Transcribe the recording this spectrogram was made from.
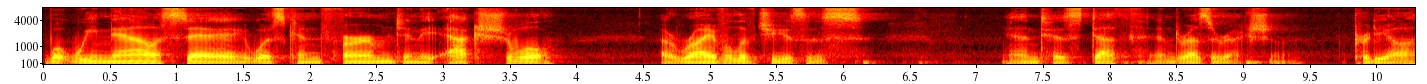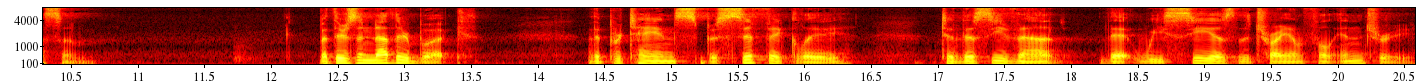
what we now say was confirmed in the actual arrival of Jesus and his death and resurrection. Pretty awesome. But there's another book that pertains specifically to this event that we see as the triumphal entry,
